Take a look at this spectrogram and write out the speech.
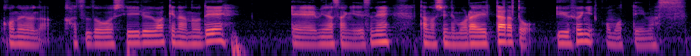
このような活動をしているわけなので、えー、皆さんにですね楽しんでもらえたらというふうに思っています。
